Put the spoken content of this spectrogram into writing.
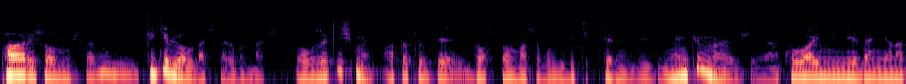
Paris olmuşların fikir yoldaşları bunlar işte. Olacak iş mi? Atatürk'e dost olması bu gibi tiplerin mümkün mü öyle bir şey? Yani Kuvayi Milliye'den yana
